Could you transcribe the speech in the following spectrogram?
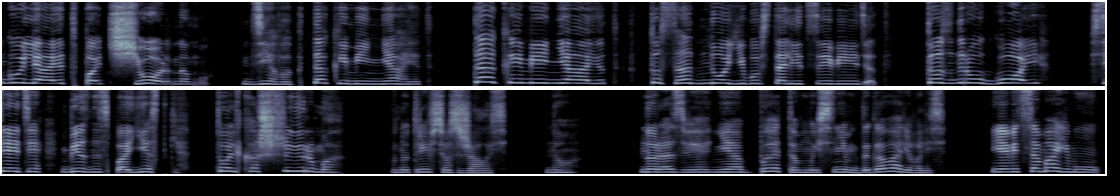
Гуляет по-черному! Девок так и меняет, так и меняет! То с одной его в столице видят, то с другой. Все эти бизнес-поездки — только ширма. Внутри все сжалось. Но... Но разве не об этом мы с ним договаривались? Я ведь сама ему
